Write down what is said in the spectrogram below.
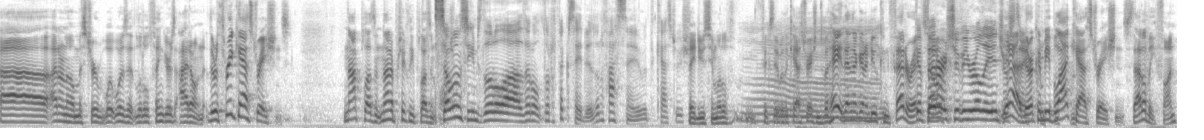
uh, I don't know, Mr. What was it, Little Fingers? I don't know. There are three castrations. Not pleasant, not a particularly pleasant watch. Someone seems a little, uh, little, little fixated, a little fascinated with the castration. They do seem a little fixated with the castrations. But hey, then they're going to do Confederate. so- Confederate should be really interesting. Yeah, there can be black castrations. That'll be fun.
